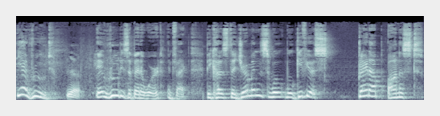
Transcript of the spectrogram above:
Yeah, rude. Yeah. yeah. Rude is a better word, in fact, because the Germans will will give you a straight up, honest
